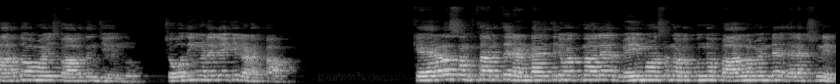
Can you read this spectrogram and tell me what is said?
ഹാർദവമായി സ്വാഗതം ചെയ്യുന്നു. ചോദ്യങ്ങളിലേക്ക് കടക്കാം. കേരള സംസ്ഥാനത്ത് രണ്ടായിരത്തി ഇരുപത്തിനാല് മെയ് മാസം നടക്കുന്ന പാർലമെന്റ് ഇലക്ഷനിൽ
